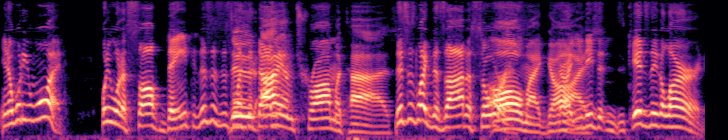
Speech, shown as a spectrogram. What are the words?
You know what do you want? What do you want? A soft dainty? This is just like the Dude, di- I am traumatized. This is like the Zonosaurus. oh my God! right, you need to. Kids need to learn.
